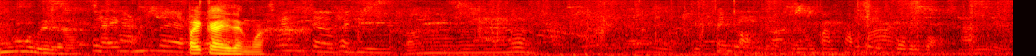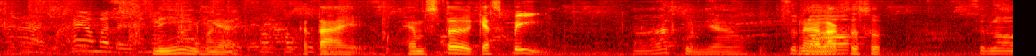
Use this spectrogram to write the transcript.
มป์นู่นเลยนะใช่ค่ะไปไกลจังวะ ช่างเจอพอดีเป็นของเดียวเป็นความสามารถ ให้เอามาเลยใช่ไหมนี่ไงกระต่ายแฮมสเตอร์แกสปี้อาร์ตขนยาว สุดน่ารักรอสุดสุดรอ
